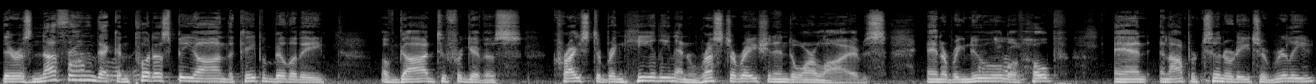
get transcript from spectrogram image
There is nothing Absolutely. that can put us beyond the capability of God to forgive us, Christ to bring healing and restoration into our lives, and a renewal right. of hope and an opportunity to really,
